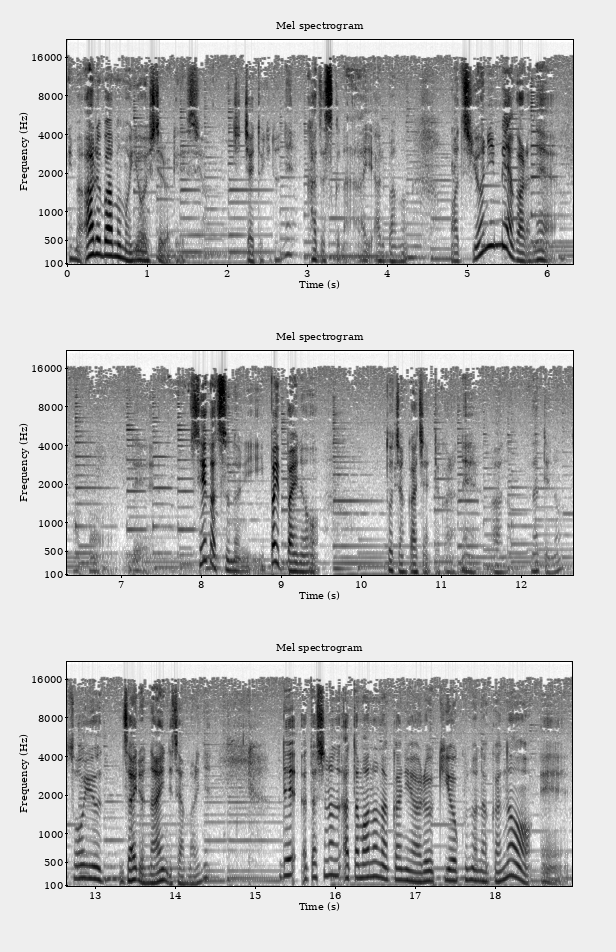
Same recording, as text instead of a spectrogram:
今アルバムも用意してるわけですよ。ちっちゃい時のね数少ないアルバム。私4人目やからね。で生活するのにいっぱいいっぱいの父ちゃん母ちゃんやったからね。あのなていうの？そういう材料ないんですよあんまりね。で私の頭の中にある記憶の中の、えー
